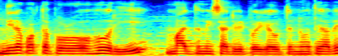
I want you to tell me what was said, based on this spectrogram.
নিরাপত্তা প্রহরী মাধ্যমিক সার্টিফিকেট পরীক্ষা উত্তীর্ণ হতে হবে।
